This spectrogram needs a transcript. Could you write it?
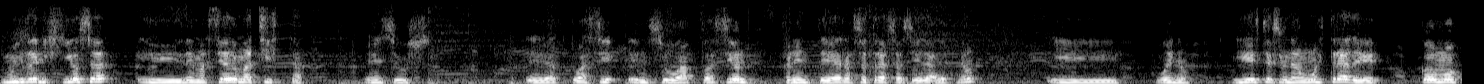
muy religiosa y demasiado machista en sus eh, en su actuación frente a las otras sociedades, ¿no? Y bueno, y esta es una muestra de cómo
